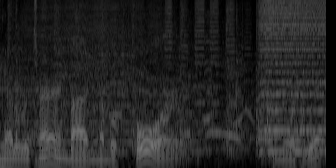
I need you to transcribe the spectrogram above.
we have a return by number four, Northwest.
